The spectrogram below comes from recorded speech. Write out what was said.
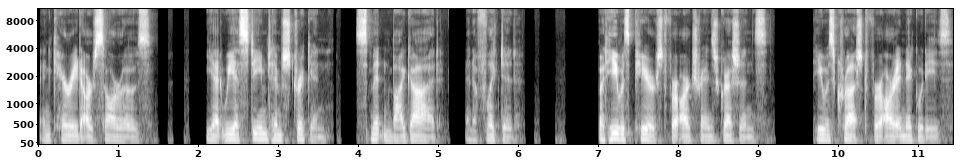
and carried our sorrows, yet we esteemed him stricken smitten by God, and afflicted. But he was pierced for our transgressions, he was crushed for our iniquities.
